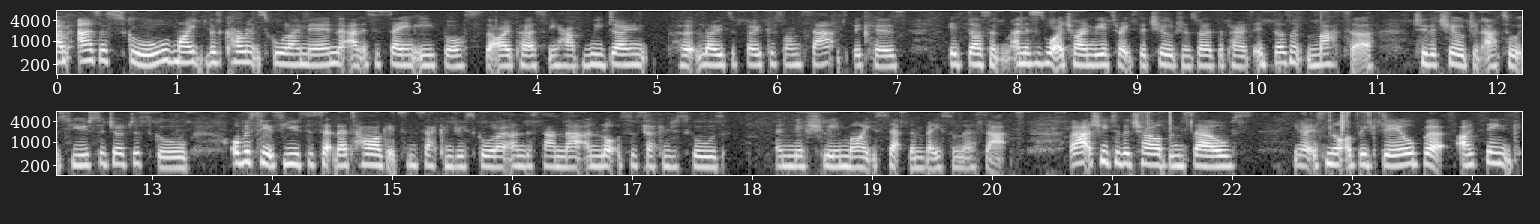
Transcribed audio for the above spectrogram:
um, as a school, my the current school I'm in, and it's the same ethos that I personally have. We don't put loads of focus on SATs because it doesn't. And this is what I try and reiterate to the children as well as the parents. It doesn't matter to the children at all. It's used to judge the school. Obviously, it's used to set their targets in secondary school. I understand that, and lots of secondary schools initially might set them based on their SATs. But actually, to the child themselves, you know, it's not a big deal. But I think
